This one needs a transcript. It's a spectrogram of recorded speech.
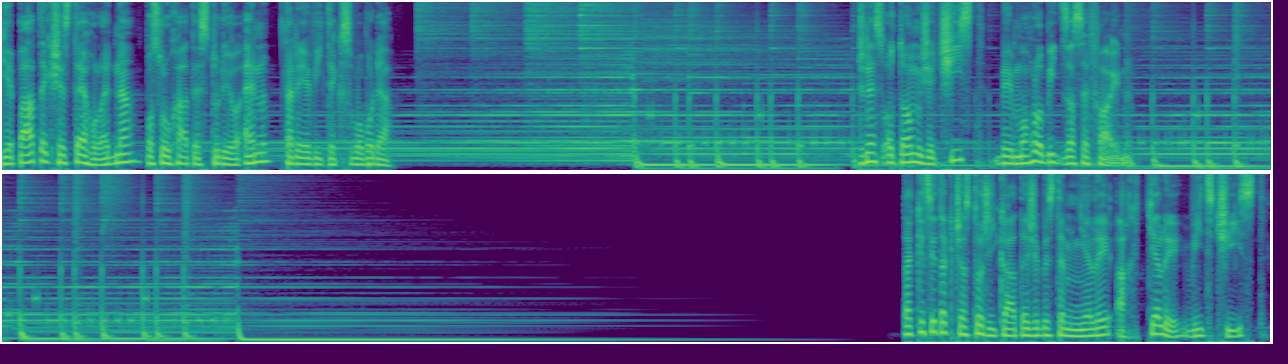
Je pátek 6. ledna, posloucháte Studio N, tady je Vítek Svoboda. Dnes o tom, že číst by mohlo být zase fajn. Taky si tak často říkáte, že byste měli a chtěli víc číst?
